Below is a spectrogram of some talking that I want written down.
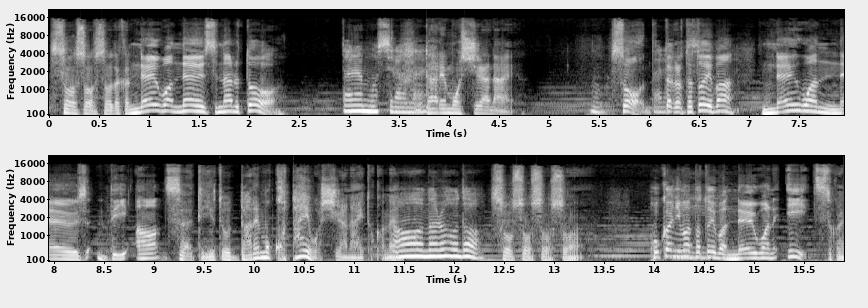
そうそうそう。だから no one knows ってなると、誰も知らない。誰も知らない。うんそう。だから例えば、no one knows the answer って言うと、誰も答えを知らないとかね。ああ、なるほど。そうそうそうそう。他には例えば、no one eats とか、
